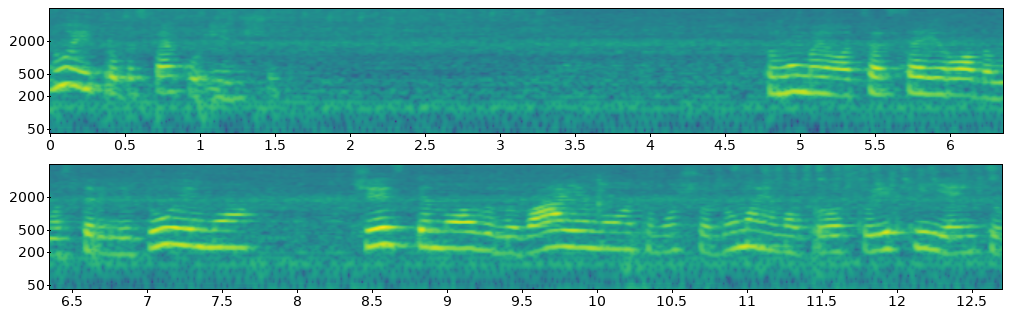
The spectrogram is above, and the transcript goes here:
Ну і про безпеку інших. Тому ми оце все і робимо, стерилізуємо, чистимо, вимиваємо, тому що думаємо про своїх клієнтів,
